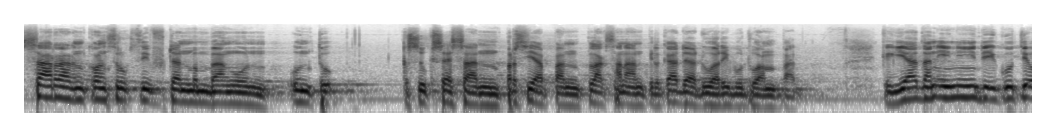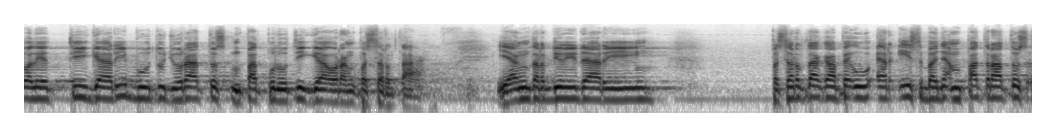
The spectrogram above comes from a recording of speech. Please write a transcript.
saran konstruktif dan membangun untuk kesuksesan persiapan pelaksanaan Pilkada 2024. Kegiatan ini diikuti oleh 3.743 orang peserta yang terdiri dari peserta KPU RI sebanyak 406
